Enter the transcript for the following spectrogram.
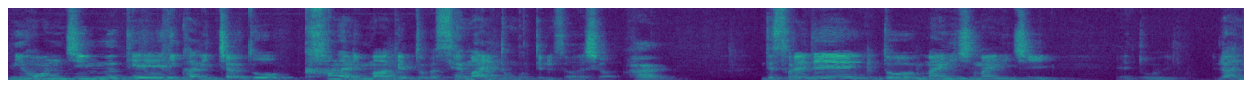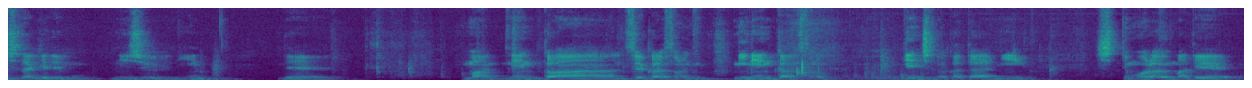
日本人向けに限っちゃうとかなりマーケットが狭いと思ってるんですよ私は。はい。でそれで、えっと、毎日毎日、えっと、ランチだけでも20人。で、まあ、年間それからその2年間その現地の方に知ってもらうまで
